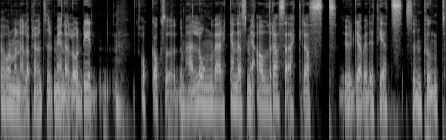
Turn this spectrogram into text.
hormonella preventivmedel. Och, det, och också de här långverkande som är allra säkrast ur graviditetssynpunkt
